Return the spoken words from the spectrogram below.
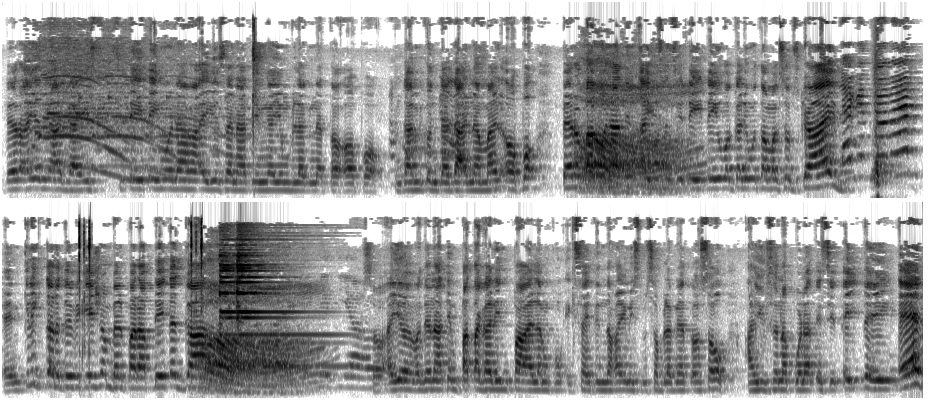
Pero ayun nga guys, si Taytay muna nga ayusan natin ngayong vlog na to. Opo, ang dami kong dadaan naman. Opo, pero bago natin ayusan si Taytay, huwag kalimutan mag-subscribe Like and comment. and click the notification bell para updated ka. Video. So ayun, wag na natin patagalin pa. Alam kong excited na kayo mismo sa vlog na to. So ayusan na po natin si Taytay. And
